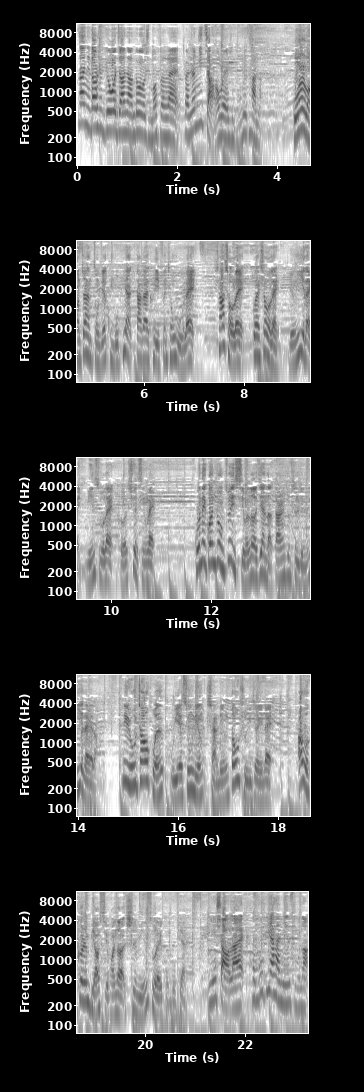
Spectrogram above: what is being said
那你倒是给我讲讲都有什么分类，反正你讲了我也是不会看的。国外网站总结恐怖片大概可以分成五类：杀手类、怪兽类、灵异类、民俗类和血腥类。国内观众最喜闻乐见的当然就是灵异类了，例如《招魂》《午夜凶铃》《闪灵》都属于这一类。而我个人比较喜欢的是民俗类恐怖片。你少来，恐怖片还民俗呢？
